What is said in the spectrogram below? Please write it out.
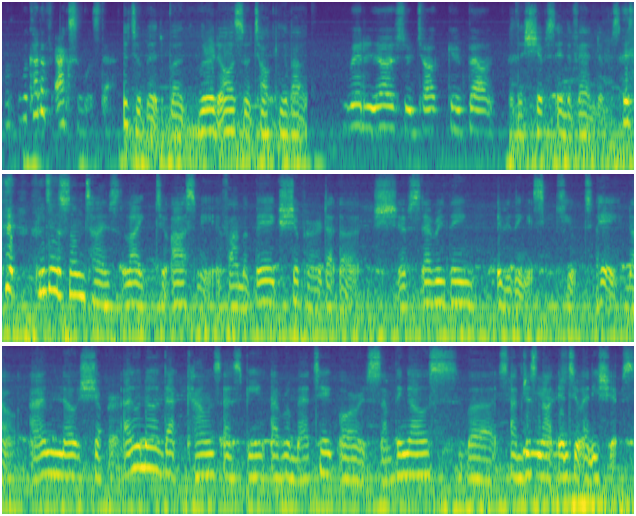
What, what kind of accent was that? A Little bit, but we're also talking about. We're also talking about the ships in the fandoms. People sometimes like to ask me if I'm a big shipper that uh, ships everything. Everything is cute. Hey, no, I'm no shipper. I don't know if that counts as being aromatic or something else, but I'm just not into any ships.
